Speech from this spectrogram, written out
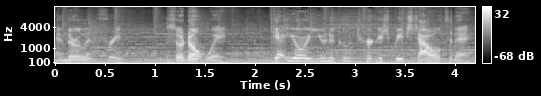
and they're lint free. So don't wait. Get your Yuniku Turkish Beach Towel today.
